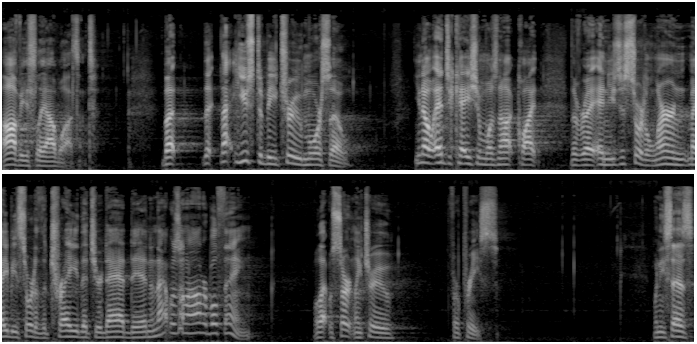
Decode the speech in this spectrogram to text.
Obviously, I wasn't. But th- that used to be true more so. You know, education was not quite the right, and you just sort of learned maybe sort of the trade that your dad did, and that was an honorable thing. Well, that was certainly true for priests. When he says,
